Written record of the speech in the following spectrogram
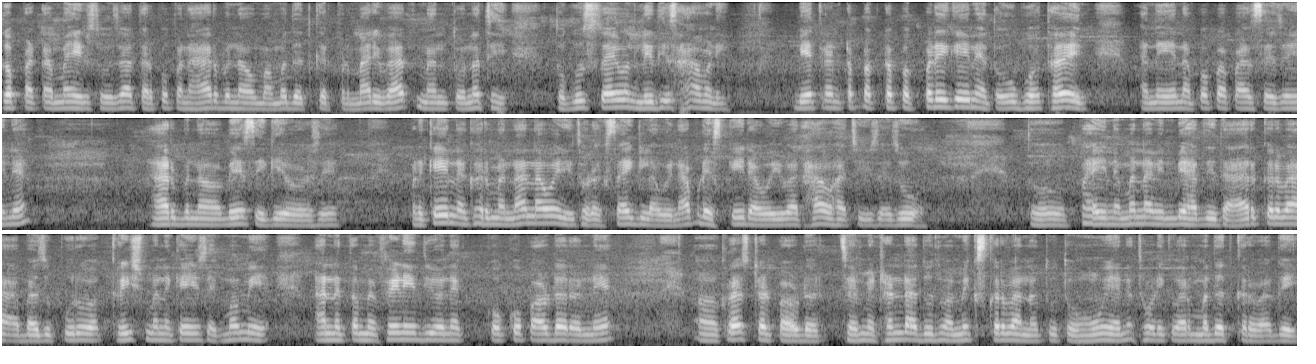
ગપાટા ગપ્પાટા છું, જા તાર પપ્પાને હાર બનાવવામાં મદદ કર, પણ મારી વાત માનતો નથી. તો ગુસ્સો આવ્યો ને લીધી સાવણી. બે ત્રણ ટપક ટપક પડી ગઈ ને તો ઊભો થઈ અને એના પપ્પા પાસે જઈને હાર બનાવવા બેસી ગયો છે પણ કહીને ઘરમાં નાના હોય ને થોડાક સાયગલા હોય ને આપણે જ કર્યા હોય એ વાત હાવ સાચી છે, જુઓ. તો ભાઈને મનાવીને બહાર દીધા, હાર કરવા, આ બાજુ પૂરો ક્રિશ મને કહે છે કે, મમ્મી, આને તમે ફેણી દો અને કોકો પાવડર અને ક્રસ્ટર્ડ પાવડર. જે મેં ઠંડા દૂધમાં મિક્સ કરવાનું હતું, તો હું એને થોડીક વાર મદદ કરવા ગઈ.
